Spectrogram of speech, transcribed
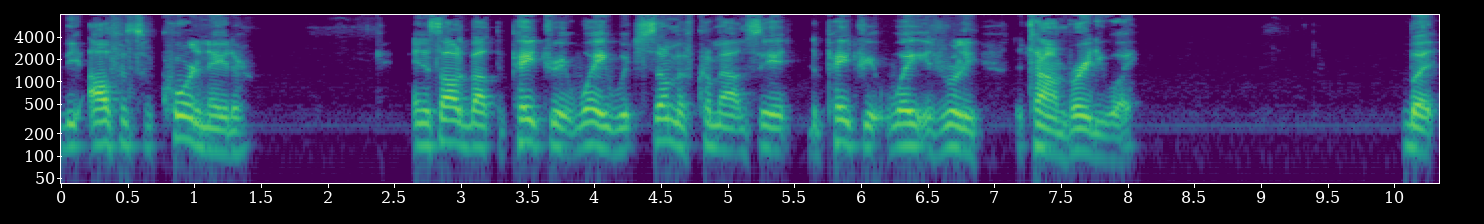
the offensive coordinator. And it's all about the Patriot way, which some have come out and said the Patriot way is really the Tom Brady way. But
